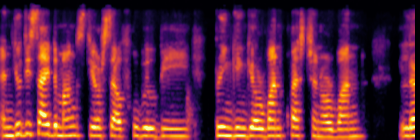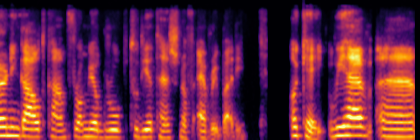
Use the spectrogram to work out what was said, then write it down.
and you decide amongst yourself who will be bringing your one question or one learning outcome from your group to the attention of everybody. Okay, we have uh,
